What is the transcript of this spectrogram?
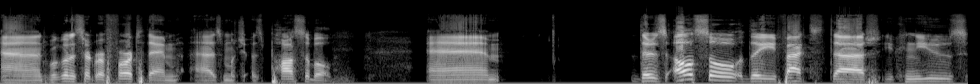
and we're going to sort of refer to them as much as possible. Um, there's also the fact that you can use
